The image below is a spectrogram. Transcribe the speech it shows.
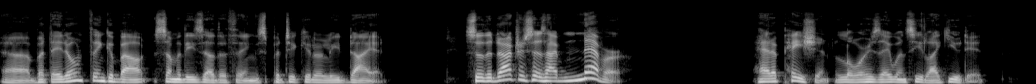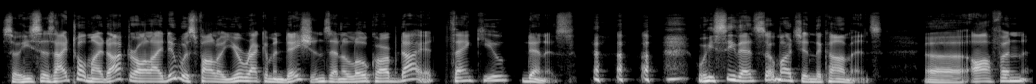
Uh, but they don't think about some of these other things, particularly diet. So the doctor says, I've never had a patient lower his A1C like you did. So he says, I told my doctor all I did was follow your recommendations and a low carb diet. Thank you, Dennis. we see that so much in the comments. Uh, often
